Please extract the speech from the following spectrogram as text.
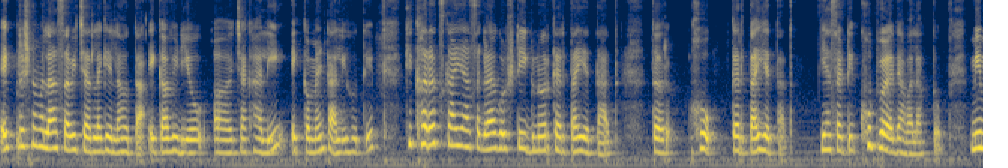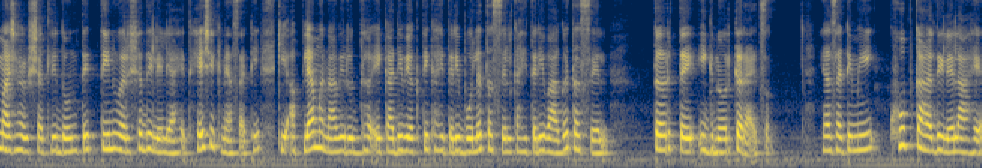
एक प्रश्न मला असा विचारला गेला होता. एका व्हिडिओ च्या खाली एक कमेंट आली होती की खरंच काय या सगळ्या गोष्टी इग्नोर करता येतात? तर हो करता येतात. यासाठी खूप वेळ द्यावा लागतो. मी माझ्या आयुष्यातली दोन ते तीन वर्ष दिलेली आहेत हे शिकण्यासाठी की आपल्या मनाविरुद्ध एखादी व्यक्ती काहीतरी बोलत असेल काहीतरी वागत असेल तर ते इग्नोर करायचं. यासाठी मी खूप काळ दिलेला आहे.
